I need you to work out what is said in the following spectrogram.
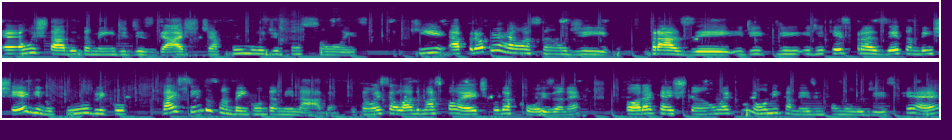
é um estado também de desgaste, de acúmulo de funções, que a própria relação de prazer e de, de, e de que esse prazer também chegue no público vai sendo também contaminada. Então, esse é o lado mais poético da coisa, né? Fora a questão econômica mesmo, como o Lu disse, que é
